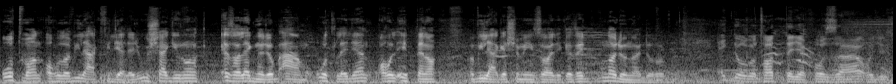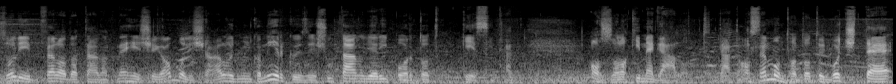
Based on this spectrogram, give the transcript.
ott van, ahol a világ figyel. Egy újságírónak ez a legnagyobb álma, ott legyen, ahol éppen a, a világesemény zajlik. Ez egy nagyon nagy dolog. Egy dolgot hadd tegyek hozzá, hogy Zoli feladatának nehézsége abból is áll, hogy mondjuk a mérkőzés után ugye riportot készíthet. Azzal, aki megállott. Tehát azt nem mondhatod, hogy bocs, te,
